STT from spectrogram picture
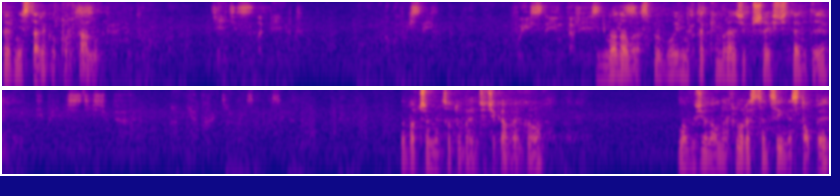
pewnie starego portalu. No dobra, spróbujmy w takim razie przejść tędy. Zobaczymy, co tu będzie ciekawego. Znowu zielone, fluorescencyjne stopy.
